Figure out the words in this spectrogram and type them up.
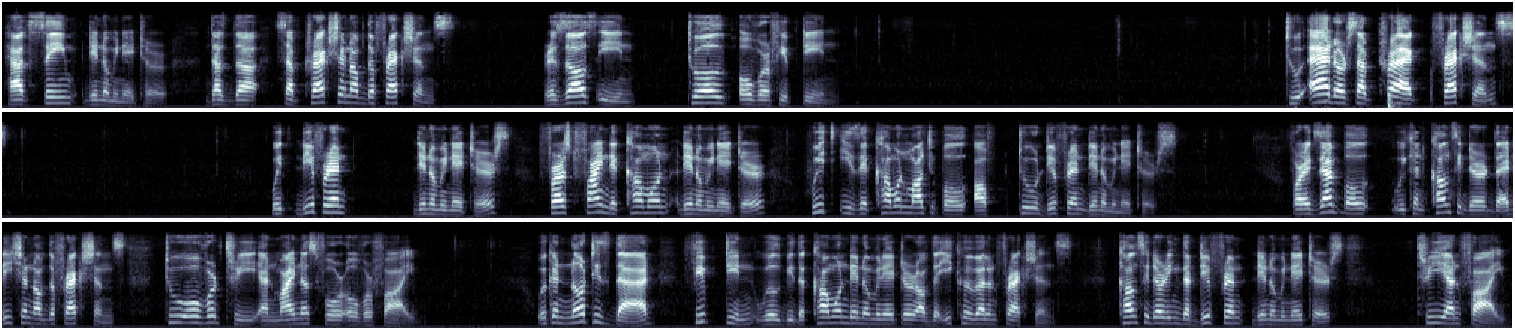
have same denominator. Thus the subtraction of the fractions results in 12 over 15 to add or subtract fractions with different denominators first find a common denominator which is a common multiple of two different denominators. For example we can consider the addition of the fractions 2 over 3 and minus 4 over 5 we can notice that 15 will be the common denominator of the equivalent fractions considering the different denominators 3 and 5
